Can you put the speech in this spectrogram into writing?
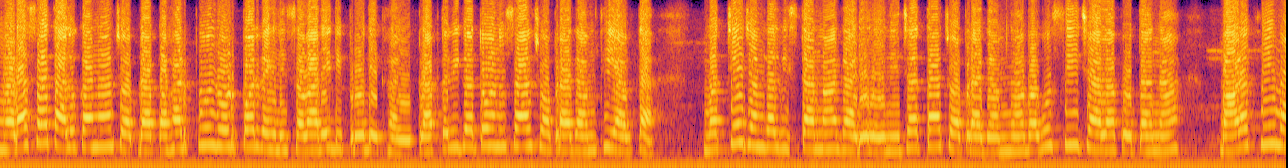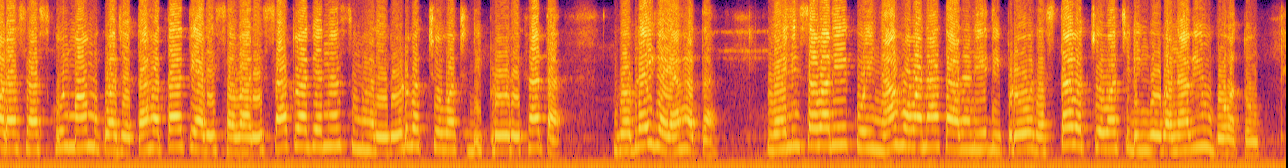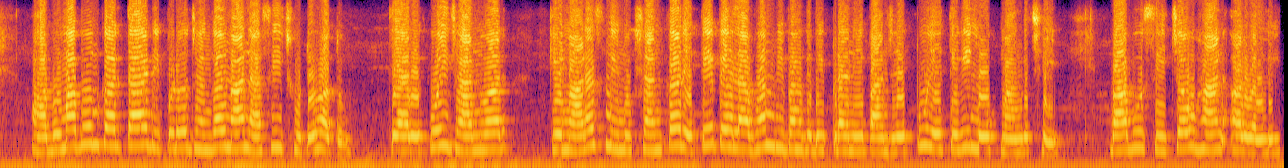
મોડાસા તાલુકાના ચોપડા પહાડપુર રોડ પર વહેલી સવારે દીપડો દેખાયો. પ્રાપ્ત વિગતો અનુસાર ચોપડા ગામથી આવતા વચ્ચે જંગલ વિસ્તારમાં ગાડી લઈને જતા ચોપડા ગામના બાબુસિંહ ઝાલા પોતાના બાળકને મોડાસા સ્કૂલમાં મૂકવા જતા હતા. ત્યારે સવારે સાત વાગ્યાના સુમારે રોડ વચ્ચોવચ્ચ દીપડો દેખાતા ગભરાઈ ગયા હતા. વહેલી સવારે કોઈ ના હોવાના કારણે દીપડો રસ્તા વચ્ચોવચ્ચ ડીંગો બનાવી ઊભો હતો. આ બૂમાબૂમ કરતા દીપડો જંગલમાં નાસી છૂટ્યો હતો. ત્યારે કોઈ જાનવર કે માણસને નુકસાન કરે તે પહેલા વન વિભાગ દીપડાને પાંજરે પૂરે તેવી લોક માંગ છે બાબુસિંહ ચૌહાણ અરવલ્લી.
